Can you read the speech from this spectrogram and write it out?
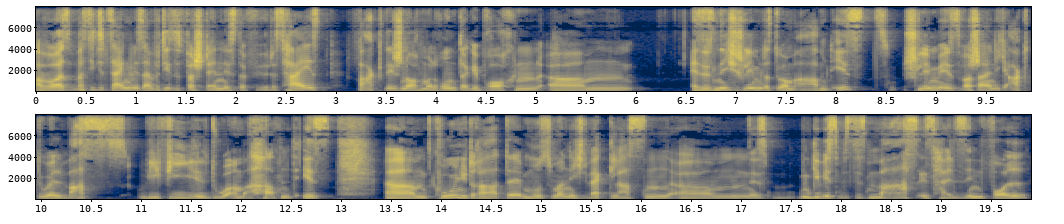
Aber was, was ich dir zeigen will, ist einfach dieses Verständnis dafür. Das heißt, faktisch nochmal runtergebrochen, ähm, es ist nicht schlimm, dass du am Abend isst. Schlimm ist wahrscheinlich aktuell, was, wie viel du am Abend isst. Ähm, Kohlenhydrate muss man nicht weglassen. Ähm, es, ein gewisses Maß ist halt sinnvoll.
